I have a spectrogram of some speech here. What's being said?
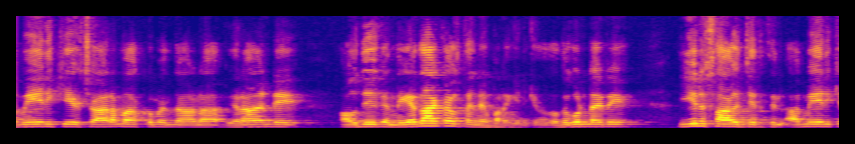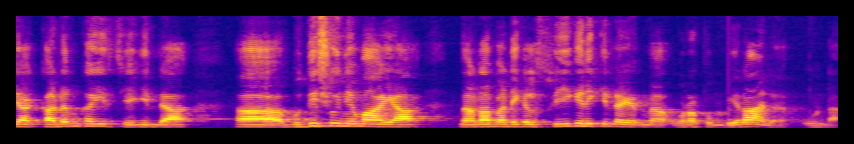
അമേരിക്കയെ ചാരമാക്കുമെന്നാണ് ഇറാന്റെ ഔദ്യോഗിക നേതാക്കൾ തന്നെ പറഞ്ഞിരിക്കുന്നത്. അതുകൊണ്ട് തന്നെ ഈ ഒരു സാഹചര്യത്തിൽ അമേരിക്ക കടും കൈ ചെയ്യില്ല. ബുദ്ധിശൂന്യമായ നടപടികൾ സ്വീകരിക്കില്ല എന്ന ഉറപ്പും ഇറാന് ഉണ്ട്.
